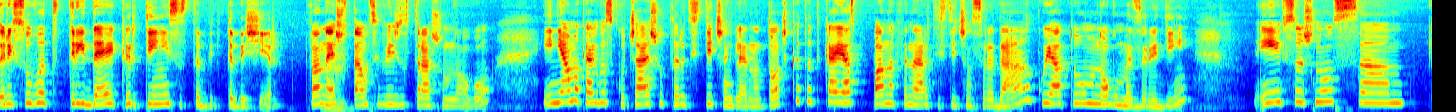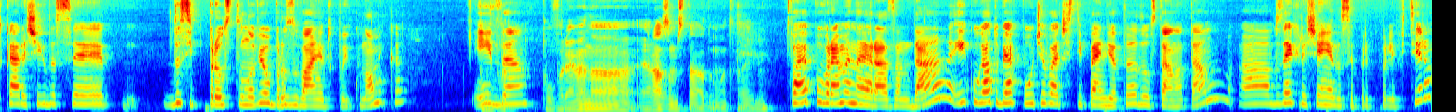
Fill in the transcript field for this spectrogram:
рисуват 3D картини с табешир. Това нещо там се вижда страшно много. И няма как да скучаеш от артистична гледна точка. Така и аз попаднах в една артистична среда, която много ме зареди. И всъщност така реших да се да си преустановя образованието по економика. И по, да... По време на Еразъм става дума това или? Това е по време на Еразъм, да. И когато бях получила вече стипендията да остана там, а, взех решение да се преквалифицирам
